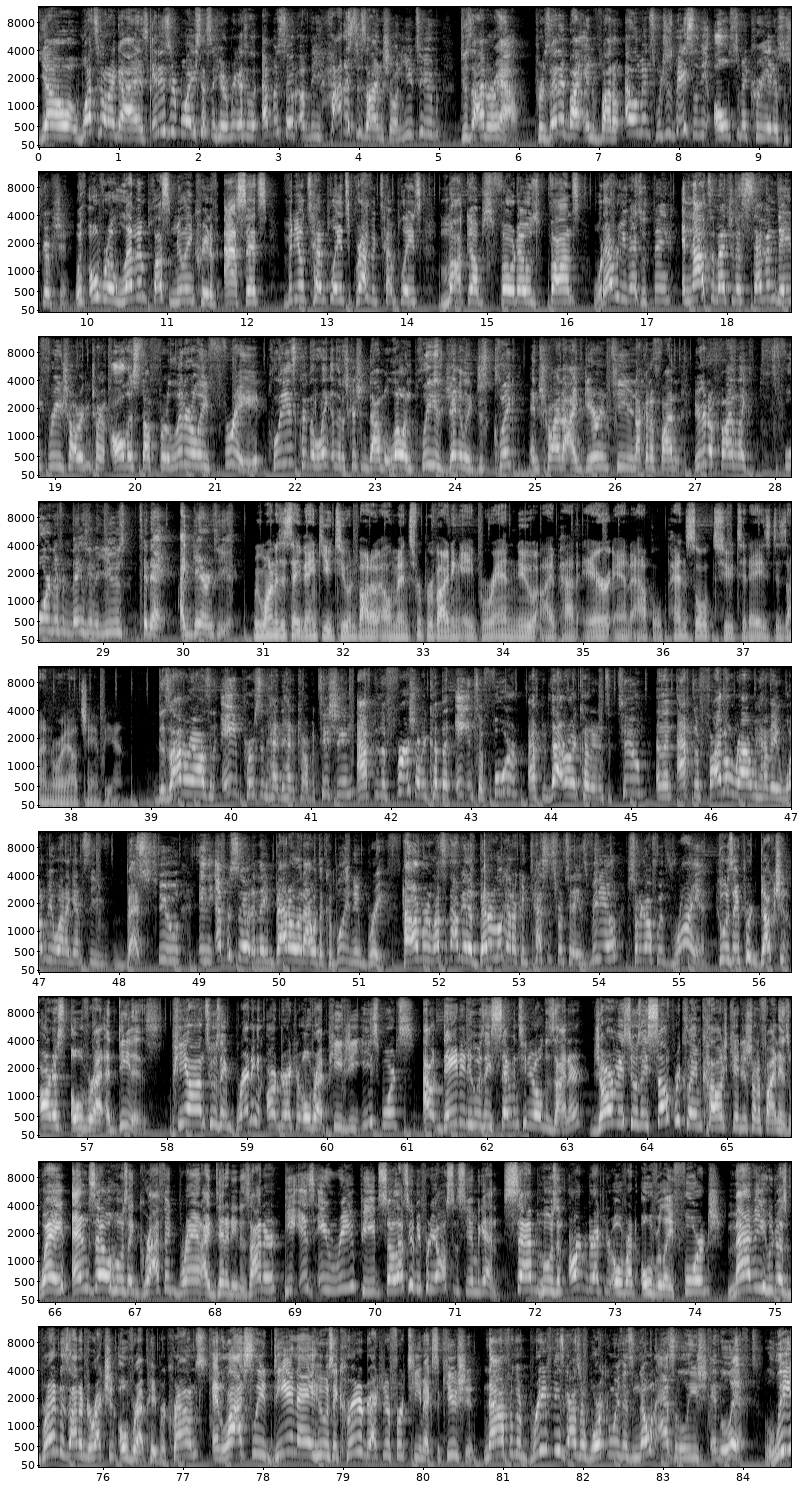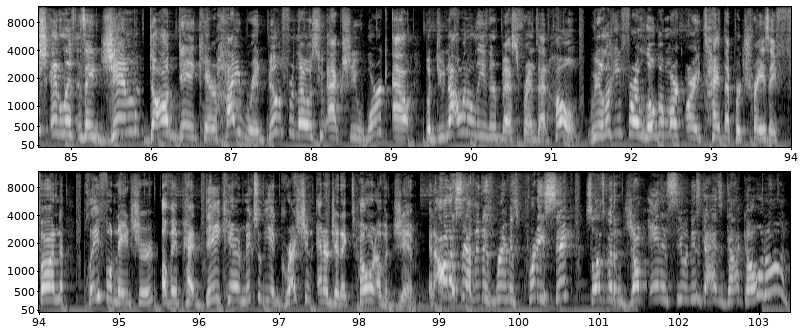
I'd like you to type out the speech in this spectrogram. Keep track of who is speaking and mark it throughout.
Speaker 1: Yo, what's going on guys? It is your boy Cessa here bringing us another episode of the hottest design show on YouTube, Design Royale, presented by Envato Elements, which is basically the ultimate creative subscription. With over 11 plus million creative assets, video templates, graphic templates, mockups, photos, fonts, whatever you guys would think, and not to mention a seven day free trial where you can try all this stuff for literally free, please click the link in the description down below and please genuinely just click and try it. I guarantee you're not gonna find, you're gonna find like four different things you're gonna use today. I guarantee it.
Speaker 2: We wanted to say thank you to Envato Elements for providing a brand new iPad Air and Apple Pencil to today's Design Royale champion.
Speaker 1: Design Royale is an eight-person head-to-head competition. After the first round, we cut that eight into four. After that round, we cut it into two. And then after final round, we have a 1v1 against the best two in the episode, and they battle it out with a completely new brief. However, let's now get a better look at our contestants for today's video, starting off with Ryan, who is a production artist over at Adidas. Peons, who is a branding and art director over at PG Esports, Outdated, who is a 17-year-old designer, Jarvis, who is a self-proclaimed college kid just trying to find his way, Enzo, who is a graphic brand identity designer. He is a repeat, so that's gonna be pretty awesome to see him again. Seb, who is an art director over at Overlay Forge, Mavi, who does brand designer direction over at Paper Crowns, and lastly, DNA, who is a creative director for Team Execution. Now, for the brief these guys are working with is known as Leash and Lift. Leash and Lift is a gym dog daycare hybrid built for those who actually work out but do not want to leave their best friends at home. We are looking for a logo mark or a type that portrays a fun, playful nature of a pet daycare mixed with the aggression, energetic tone of a gym. And honestly, I think this brief is pretty sick. So let's go ahead and jump in and see what these guys got going on.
